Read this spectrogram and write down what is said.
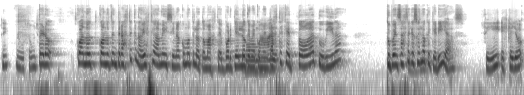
Sí, me gustó mucho. Pero cuando, cuando te enteraste que no habías quedado en medicina, ¿cómo te lo tomaste? Porque lo que me comentaste mal. es que toda tu vida tú pensaste que eso es lo que querías. Sí, es que yo,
